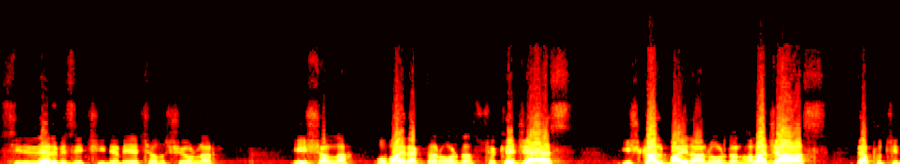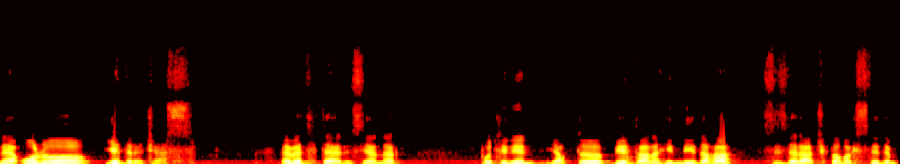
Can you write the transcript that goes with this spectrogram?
sinirlerimizi çiğnemeye çalışıyorlar. İnşallah o bayrakları oradan sökeceğiz, işgal bayrağını oradan alacağız ve Putin'e onu yedireceğiz. Evet değerli izleyenler, Putin'in yaptığı bir tane hinliği daha sizlere açıklamak istedim.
